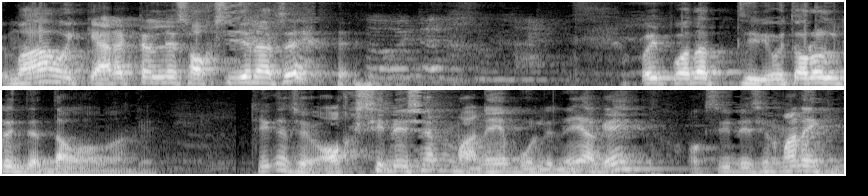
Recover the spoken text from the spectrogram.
মা, ওই ক্যারেক্টারলেস অক্সিজেন আছে? ওই পদার্থ, ওই তরলটা দাও আমাকে। ঠিক আছে? অক্সিডেশন মানে বলে নেই আগে। অক্সিডেশন মানে কি?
